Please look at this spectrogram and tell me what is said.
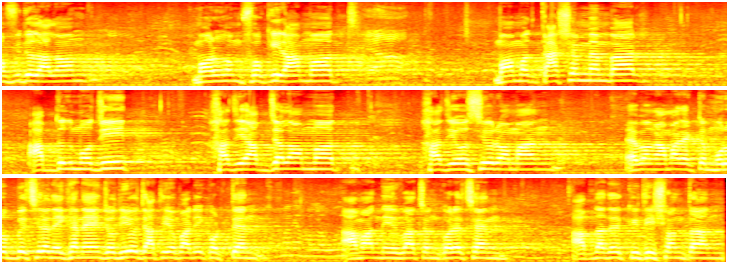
মফিদুল আলম মরহুম ফকির আহমদ, মোহাম্মদ কাশেম মেম্বার, আব্দুল মজিদ, হাজি আফজাল আহমদ, হাজি ওসিউর রহমান এবং আমার একটা মুরব্বী ছিলেন এখানে, যদিও জাতীয় পার্টি করতেন, আমার নির্বাচন করেছেন। আপনাদের কৃতি সন্তান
